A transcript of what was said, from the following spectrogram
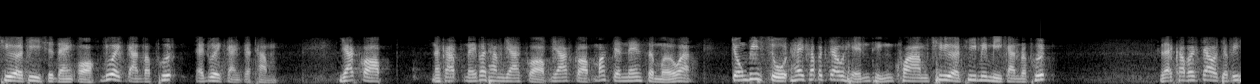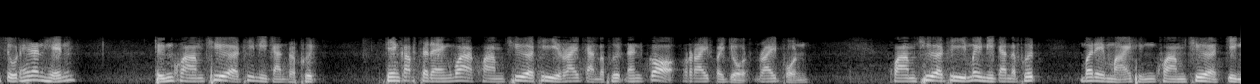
เชื่อที่แสดงออกด้วยการประพฤติและด้วยการกระทำยากอบนะครับ ในพระธรรมยากอบยากอบมักจะเน้นเสมอว่า จงพิสูจน์ให้ข้าพเจ้าเห็นถึงความเชื่อที่ไม่มีการประพฤติ และข้าพเจ้าจะพิสูจน์ให้ท่านเห็น ถึงความเชื่อที่มีการประพฤติ เพียงครับแสดงว่าความเชื่อที่ไร้การประพฤตินั้นก็ไร้ประโยชน์ไร้ผล ความเชื่อที่ไม่มีการประพฤติไม่ได้หมายถึงความเชื่อจริง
